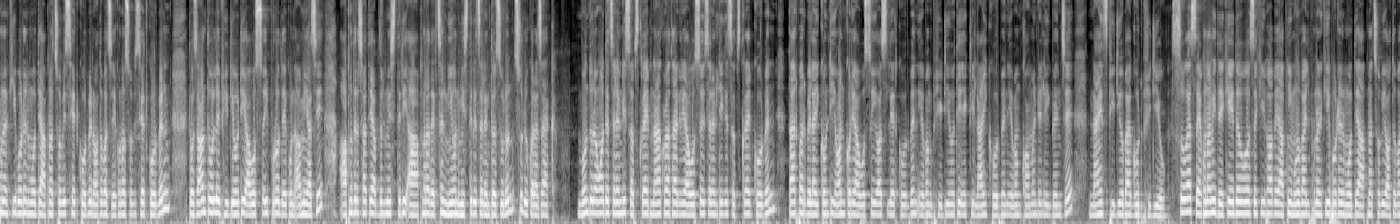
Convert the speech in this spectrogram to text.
ফোনের কিবোর্ডের মধ্যে আপনার ছবি সেট করবেন অথবা যে কোনো ছবি সেট করবেন। তো জানতে হলে ভিডিওটি অবশ্যই পুরো দেখুন, আমি আছি। আপনাদের সাথে আব্দুল মিস্ত্রি আপনারা দেখছেন নিয়ন মিস্ত্রি চ্যানেল। তো চলুন শুরু করা যাক। বন্ধুরা, আমাদের চ্যানেলটি সাবস্ক্রাইব না করা থাকলে অবশ্যই চ্যানেলটিকে সাবস্ক্রাইব করবেন। তারপর বেল আইকনটি অন করে অবশ্যই অসলেট করবেন এবং ভিডিওতে একটি লাইক করবেন এবং কমেন্টে লিখবেন যে, নাইস ভিডিও বা গুড ভিডিও। সো গাছ এখন আমি দেখিয়ে দেবো যে কীভাবে আপনি মোবাইল ফোনের কিবোর্ডের মধ্যে আপনার ছবি অথবা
